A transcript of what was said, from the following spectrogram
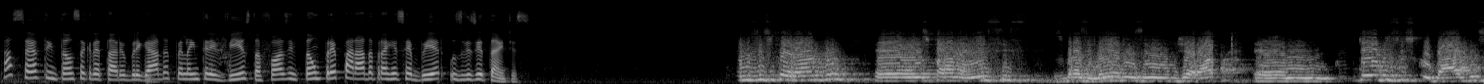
Tá certo, então, secretário. Obrigada pela entrevista. Foz, então, preparada para receber os visitantes. Estamos esperando eh, os paranaenses, os brasileiros em geral, eh, todos os cuidados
